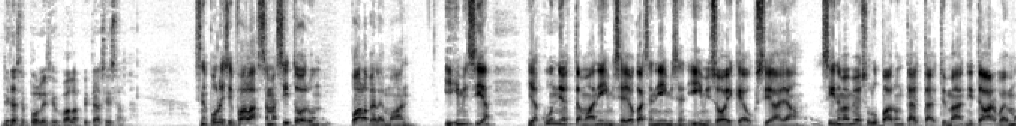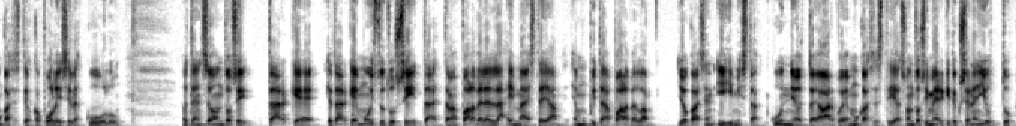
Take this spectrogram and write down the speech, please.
Mitä se poliisin vala pitää sisällä? Siinä poliisin valassa mä sitoudun palvelemaan ihmisiä – ja kunnioittamaan ihmisiä, jokaisen ihmisen ihmisoikeuksia ja siinä mä myös lupaudun käyttäytymään niiden arvojen mukaisesti, jotka poliisille kuuluu. Joten se on tosi tärkeä ja tärkeä muistutus siitä, että mä palvelen lähimmäistä ja, ja mun pitää palvella jokaisen ihmistä kunnioittaa ja arvojen mukaisesti ja se on tosi merkityksellinen juttu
